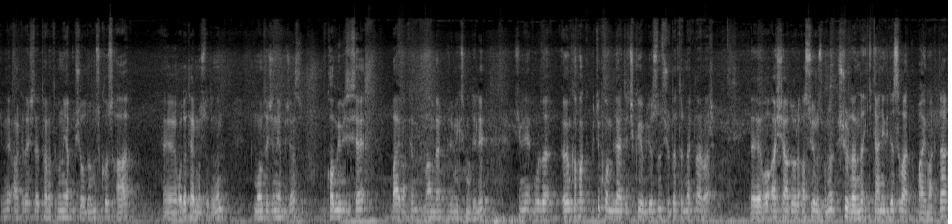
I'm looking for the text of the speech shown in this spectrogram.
Şimdi arkadaşlar tanıtımını yapmış olduğumuz KOS A e, oda termostatının montajını yapacağız. Kombimiz ise Baymak'ın Lambert Premix modeli. Şimdi burada ön kapak bütün kombilerde çıkıyor biliyorsunuz. Şurada tırnaklar var. E, o aşağı doğru asıyoruz bunu. Şuradan da iki tane vidası var Baymak'ta.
